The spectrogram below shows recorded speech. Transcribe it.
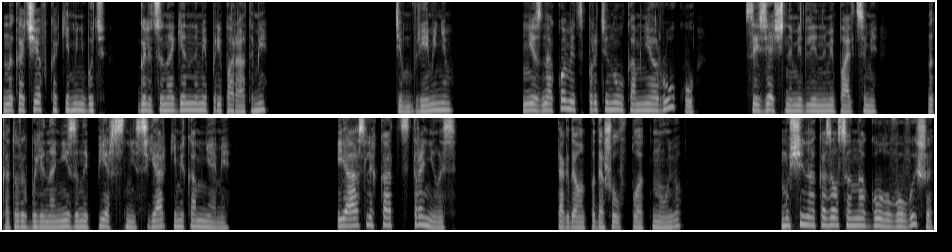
накачав какими-нибудь галлюциногенными препаратами? Тем временем незнакомец протянул ко мне руку с изящными длинными пальцами, на которых были нанизаны перстни с яркими камнями. Я слегка отстранилась. Тогда он подошел вплотную. Мужчина оказался на голову выше,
